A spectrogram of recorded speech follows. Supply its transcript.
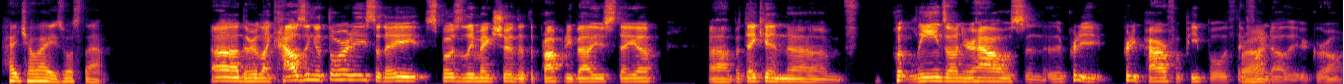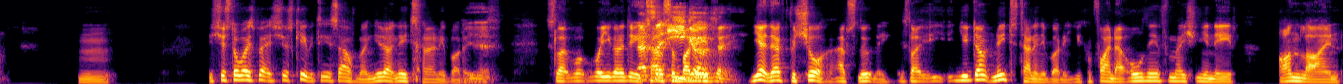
HOAs, what's that? Uh, they're like housing authorities, so they supposedly make sure that the property values stay up. Uh, but they can um, put liens on your house, and they're pretty pretty powerful people if they Right. find out that you're growing. Hmm. It's just always better. Just keep it to yourself, man. You don't need to tell anybody. Yeah. It's like, what, what are you going to do? That's tell an somebody ego that- thing. Yeah, that for sure. Absolutely. It's like you don't need to tell anybody. You can find out all the information you need online.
